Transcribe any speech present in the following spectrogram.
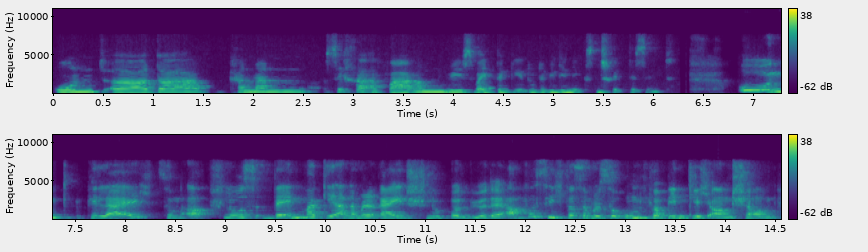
Und äh, da kann man sicher erfahren, wie es weitergeht oder wie die nächsten Schritte sind. Und vielleicht zum Abschluss, wenn man gerne mal reinschnuppern würde, einfach sich das einmal so unverbindlich anschauen.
